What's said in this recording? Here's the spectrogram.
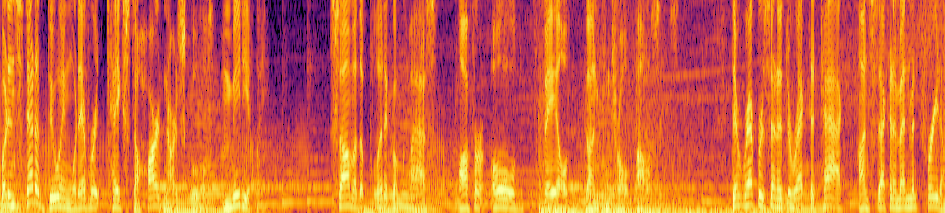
But instead of doing whatever it takes to harden our schools immediately, some of the political class offer old, failed gun control policies that represent a direct attack on Second Amendment freedom.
